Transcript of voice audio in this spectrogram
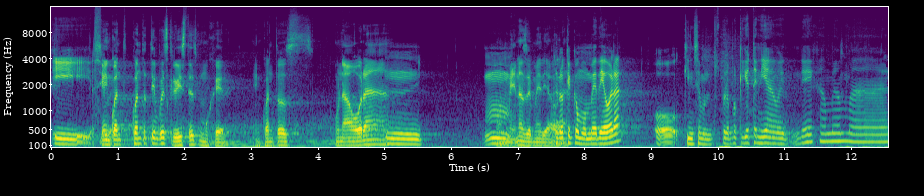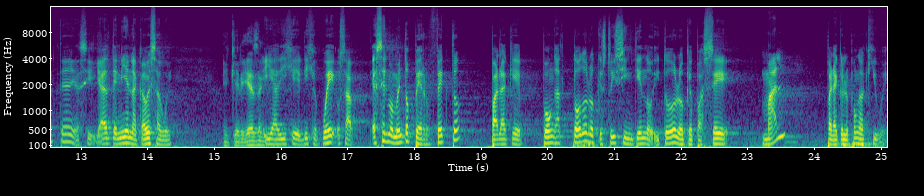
Y. sí, ¿En cuánto, cuánto tiempo escribiste mujer? ¿En cuántos? ¿Una hora? Mm, ¿O mm, menos de media hora? Creo que como media hora o 15 minutos. Pero porque yo tenía, güey, déjame amarte. Y así, ya tenía en la cabeza, güey. Y querías... Y ya dije, dije, güey, o sea, es el momento perfecto para que ponga todo lo que estoy sintiendo y todo lo que pasé mal, para que lo ponga aquí, güey.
